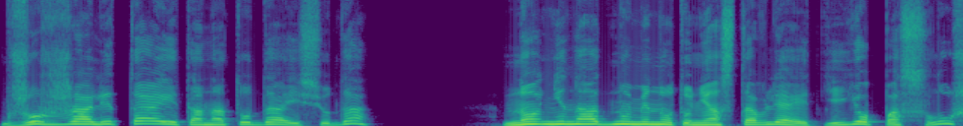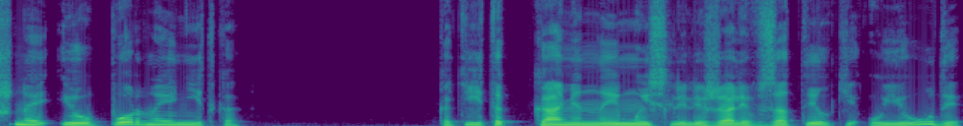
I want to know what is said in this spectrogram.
жужжа летает она туда и сюда, но ни на одну минуту не оставляет ее послушная и упорная нитка. Какие-то каменные мысли лежали в затылке у Иуды,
